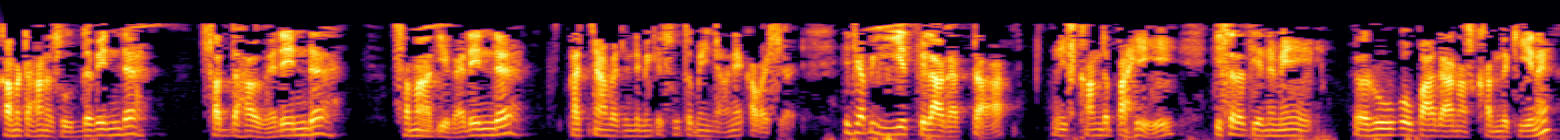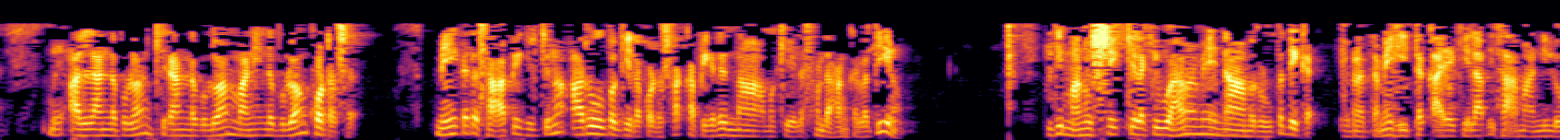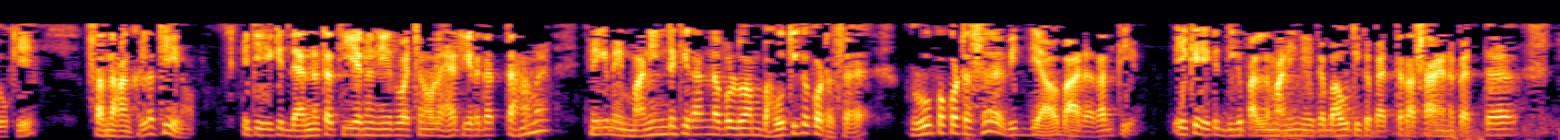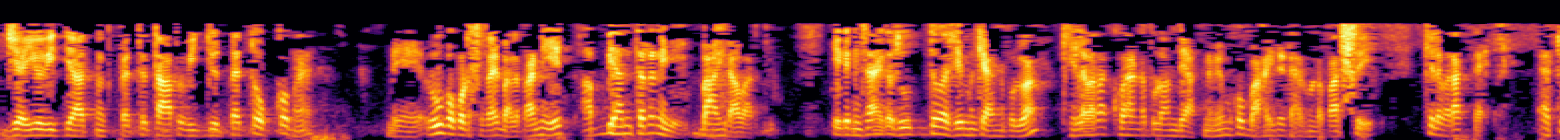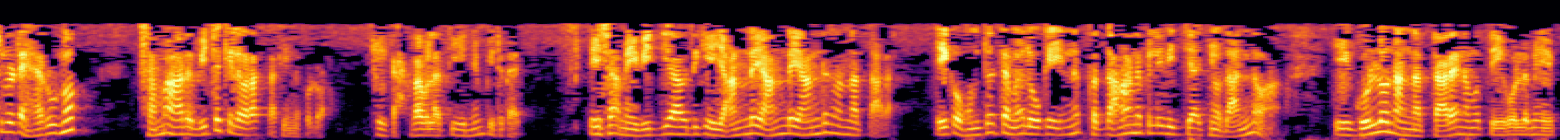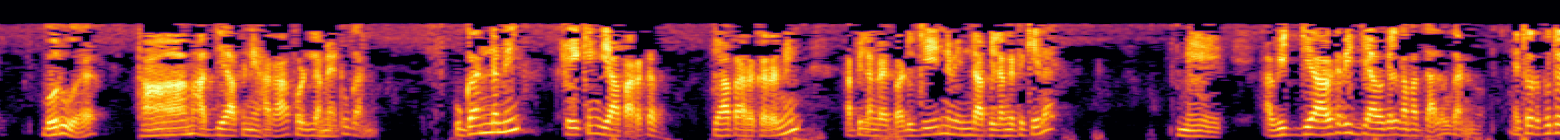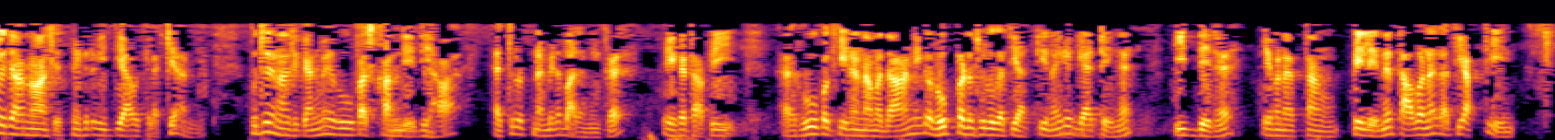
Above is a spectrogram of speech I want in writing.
කමඨහන සුද්ධ වෙන්න සද්ධාව වැඩෙන්න සමාධිය වැඩෙන්න ප්‍රඥාව වැඩෙන්න මේකේ සුතමේ ඥානයක් අවශ්‍යයි. ඉතින් අපි ඊයේත් වෙලා ගත්තා ස්කන්ධ පහේ ඉස්සර තියෙන මේ රූප උපාදානස්කන්ධ කියන මේ අල්ලන්න පුළුවන්, කිරන්න පුළුවන්, මනින්න පුළුවන් කොටස. මේකට සාපේක්ෂ වෙන අරූප කියලා කොටසක් අපිකට නාම කියලා සඳහන් කරලා තියෙනවා. ඉතින් මිනිස්සෙක් කියලා කිව්වහම මේ නාම රූප දෙක. එහෙම නැත්නම් මේ හිත කය කියලා අපි සාමාන්‍ය ලෝකේ සඳහන් කරලා තියෙනවා. ඉතින් ඒකේ දැනට තියෙන නිර්වචන වල හැටියට ගත්තාම මේක මේ මනින්ද කිරන්න පුළුවන් භෞතික කොටස රූප කොටස විද්‍යාව බාරරන් තියෙනවා. ඒකේ ඒක දිගපල්ල මනින් ඒක භෞතික පැත්ත, රසායන පැත්ත, ජෛව විද්‍යාත්මක පැත්ත, තාප විද්‍යුත් පැත්ත ඔක්කොම මේ රූප කොටසයි බලපන්නේ ඒත් අභ්‍යන්තර නෙවෙයි, බාහිර ආවර්ති. ඒක නිසා ඒක සුද්ධ වශයෙන්ම කියන්න පුළුවන් කෙලවරක් හොයන්න පුළුවන් දෙයක් නෙමෙයි මොකද බාහිරට හැරුණාට පස්සේ කෙලවරක් නැහැ. ඇතුළට හැරුණොත් සමහර විට කෙලවරක් දකින්න පුළුවන්. ඒක හරවලා තියෙන්නේ පිටපැත්ත. ඒ නිසා මේ විද්‍යාව දිගේ යන්න යන්න යන්න නන්නතරයි. ඒක හොඳටම ලෝකේ ඉන්න ප්‍රධාන පෙළ විද්‍යාඥයෝ දන්නවා. ඒ ගොල්ලෝ නන්නතරයි. නමුත් ඒගොල්ල මේ බොරුව තාම අධ්‍යාපනයේ හරහා පොඩි ළමයට උගන්වනවා. උගන්නමින් ඒකෙන් ව්‍යාපාර කරනවා. ව්‍යාපාර කරමින් අපි ළඟයි බඩු තියෙන්නේ වෙන්න අපි ළඟට කියලා මේ අවිද්‍යාවට විද්‍යාව කියලා නමක් දාලා උගන්වනවා. එතකොට බුදුරජාණන් වහන්සේත් මේකට විද්‍යාව කියලා කියන්නේ. බුදුරජාණන් වහන්සේ කියන්නේ රූපස්කන්ධය දිහා ඇතුළට නැමෙන බලන එක. ඒකට අපි රූප කියන නම දාන්න එක රූපණ සුළු ගතියක් තියෙන එක ගැටෙන, ඉද්දෙන, එහෙම නැත්නම් පෙලෙන, තවන ගතියක් තියෙන.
